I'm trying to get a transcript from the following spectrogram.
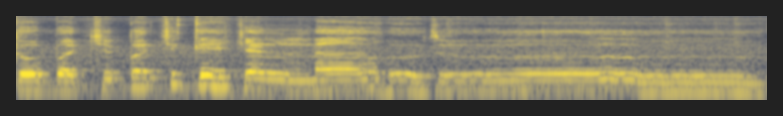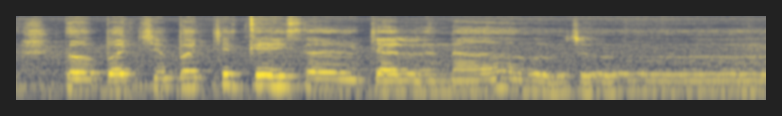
तो बच बच के चलना हुजूर तो बच बच के कर चलना हुजूर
